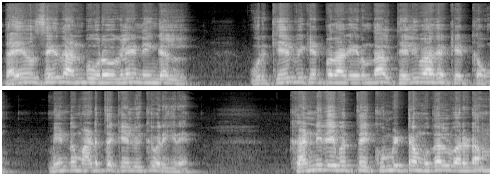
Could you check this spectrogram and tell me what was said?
தயவு செய்து அன்பு உறவுகளே நீங்கள் ஒரு கேள்வி கேட்பதாக இருந்தால் தெளிவாக கேட்கவும். மீண்டும் அடுத்த கேள்விக்கு வருகிறேன். கன்னி தெய்வத்தை கும்பிட்ட முதல் வருடம்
